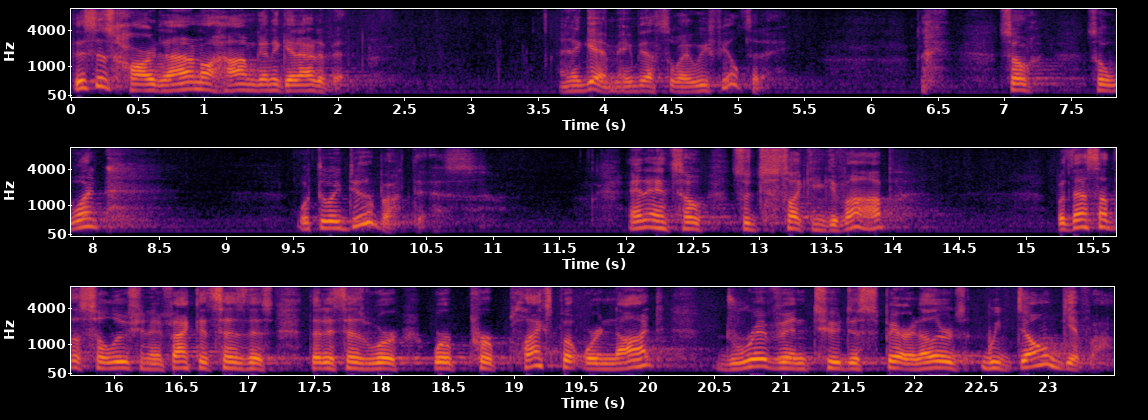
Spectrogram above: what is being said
this is hard and I don't know how I'm going to get out of it. And again, maybe that's the way we feel today. so, so what, what do I do about this? And, and so, so just so I can give up, but that's not the solution. In fact, it says this that it says we're, we're perplexed, but we're not driven to despair. In other words, we don't give up.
